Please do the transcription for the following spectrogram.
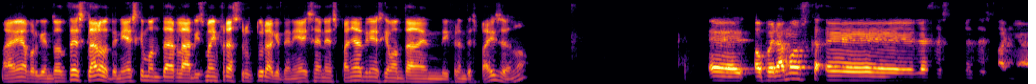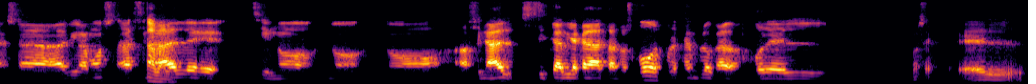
Madre mía, porque entonces, claro, teníais que montar la misma infraestructura que teníais en España, teníais que montar en diferentes países, ¿no? Eh, operamos eh, desde, desde, España, o sea, digamos, al final, ah, vale. eh, sí, no, no, no, al final sí que había que adaptar los juegos, por ejemplo, claro, a lo mejor el, no sé, el,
